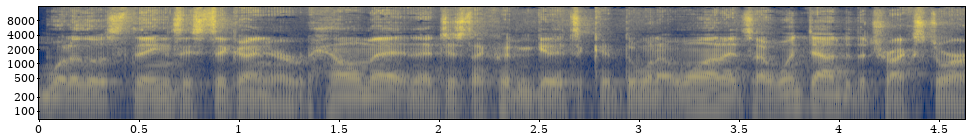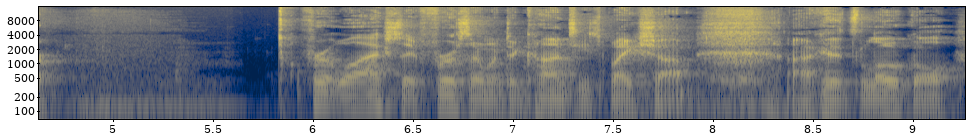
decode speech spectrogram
one of those things they stick on your helmet, and I just I couldn't get it to get the one I wanted. So I went down to the Trek store. For, well, actually, at first I went to Conti's bike shop because uh, it's local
